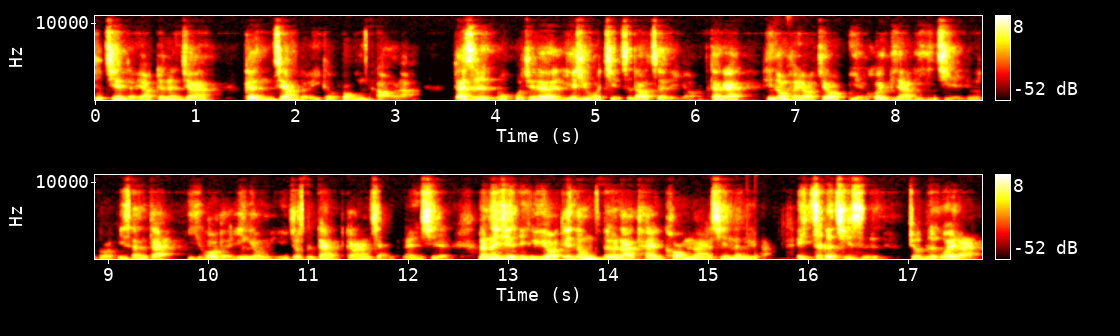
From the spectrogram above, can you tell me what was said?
不见得要跟人家跟这样的一个风潮啦，但是我我觉得也许我解释到这里哦，大概听众朋友就也会比较理解，就是说第三代以后的应用领域就是在我刚刚讲的那一些，那那些领域哦，电动车啦、太空啦、新能源啊，诶，这个其实就是未来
